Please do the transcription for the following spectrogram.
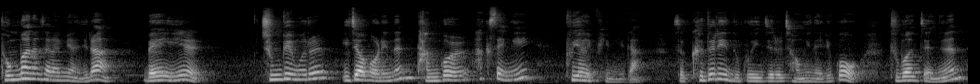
돈 많은 사람이 아니라 매일 준비물을 잊어버리는 단골 학생이 VIP입니다. 그래서 그들이 누구인지를 정의 내리고 두 번째는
